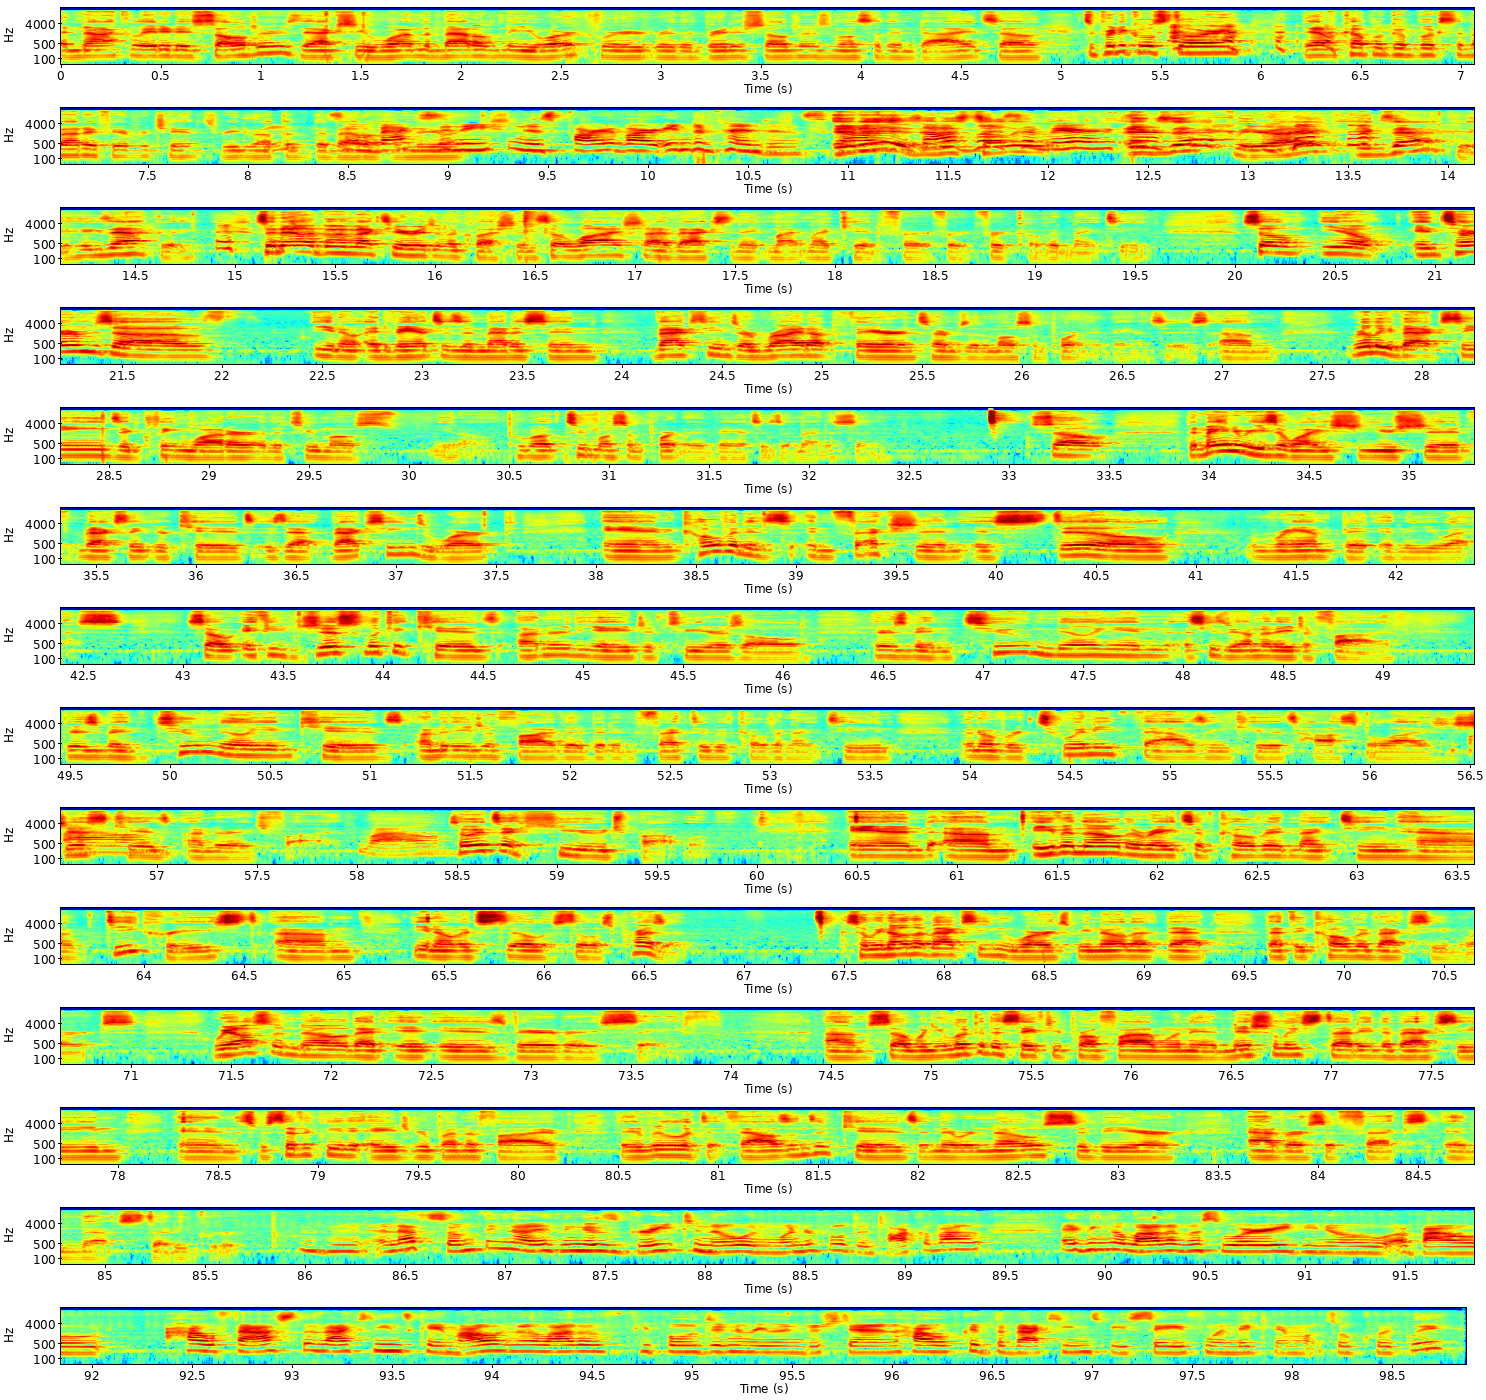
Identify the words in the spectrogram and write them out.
inoculated his soldiers. They actually won the Battle of New York, where, where the British soldiers, most of them died. So it's a pretty cool story. they have a couple good books about it. If you ever chance, read about the, the Battle so of New York. vaccination is part of our independence. God, it is. God it is bless totally, America. Exactly, right? exactly, exactly. So now going back to your original question. So why should I vaccinate my, my kid for, for, for COVID-19? So, you know, in terms of you know advances in medicine. Vaccines are right up there in terms of the most important advances. Um, really vaccines and clean water are the two most you know two most important advances in medicine. So the main reason why you, sh- you should vaccinate your kids is that vaccines work and covid in- infection is still rampant in the us so if you just look at kids under the age of two years old there's been 2 million excuse me under the age of five there's been 2 million kids under the age of five that have been infected with COVID 19 and over 20,000 kids hospitalized, wow. just kids under age five. Wow. So it's a huge problem. And um, even though the rates of COVID 19 have decreased, um, you know, it's still, it still is present. So we know the vaccine works. We know that, that, that the COVID vaccine works. We also know that it is very, very safe. Um, so when you look at the safety profile, when they initially studied the vaccine and specifically the age group under five, they really looked at thousands of kids and there were no severe adverse effects in that study group. Mm-hmm. And that's something that I think is great to know and wonderful to talk about. I think a lot of us worried, you know, about how fast the vaccines came out, and a lot of people didn't really understand how could the vaccines be safe when they came out so quickly.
